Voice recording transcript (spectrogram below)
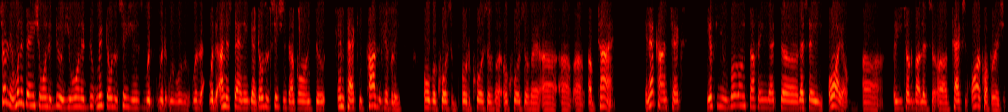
certainly one of the things you want to do is you want to do make those decisions with with with, with, the understanding that those decisions are going to impact you positively over the course of over the course of a, course of a, uh, of, of time. In that context, if you vote on something that uh, let's say oil, uh, you talk about let's uh, taxing oil corporations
